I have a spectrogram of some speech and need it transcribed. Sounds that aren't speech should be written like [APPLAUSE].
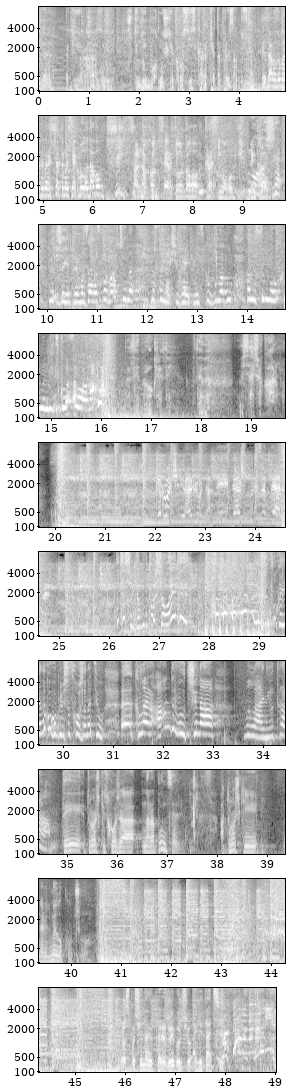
буде такий оргазм, що ти вибухнеш, як російська ракета при запуску. Ти зараз у мене верещатимеш, як молода вовчиця на концерті у того красивого бідника. Боже, ну вже я прямо зараз побачу на настоящу гетьманську булаву, а не сумного хмельницького слоника. Та ти проклятий. В тебе висяча карма. Коротше, Ігорюня, ти йдеш президенти. Та це що, я буду перша леді? Я на кого більше схожа на цю е, Клер Андервуд чи на Меланію Трамп? Ти трошки схожа на Рапунцель, а трошки на Людмилу Кучму. Розпочинаю передвиборчу агітацію.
